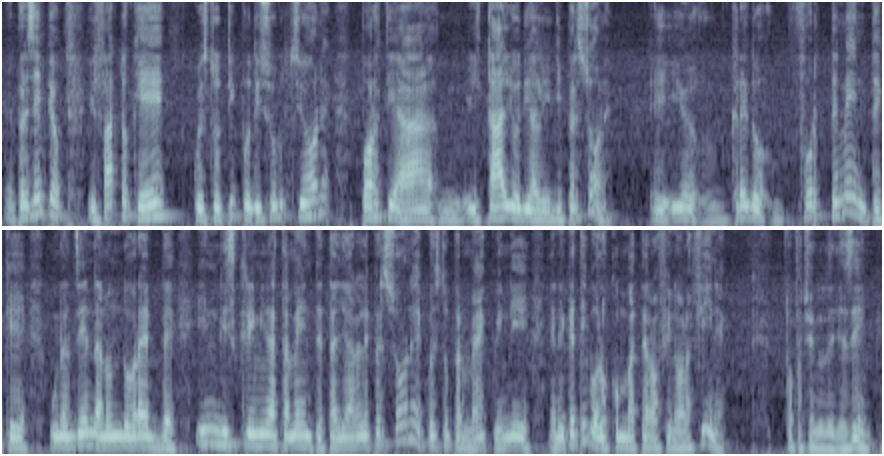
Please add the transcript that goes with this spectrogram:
Eh, per esempio il fatto che questo tipo di soluzione porti al mm, taglio di, di persone. Io credo fortemente che un'azienda non dovrebbe indiscriminatamente tagliare le persone e questo per me quindi è negativo, lo combatterò fino alla fine. Sto facendo degli esempi.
